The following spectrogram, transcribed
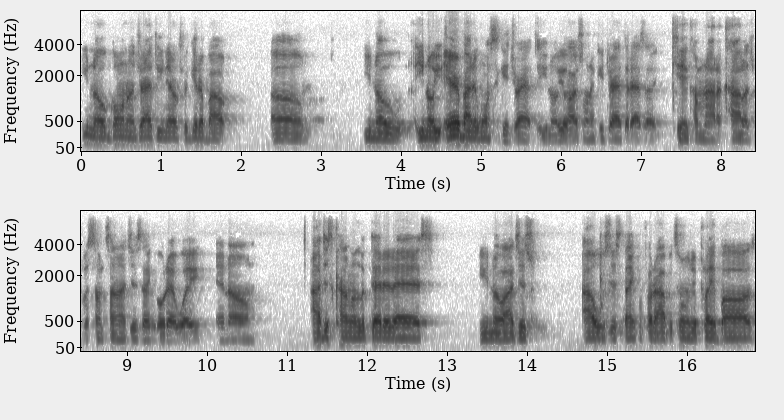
you know going on draft you never forget about. Um, you know, you know, everybody wants to get drafted. You know, you always want to get drafted as a kid coming out of college, but sometimes it just doesn't go that way. And um, I just kind of looked at it as, you know, I just I was just thankful for the opportunity to play ball.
